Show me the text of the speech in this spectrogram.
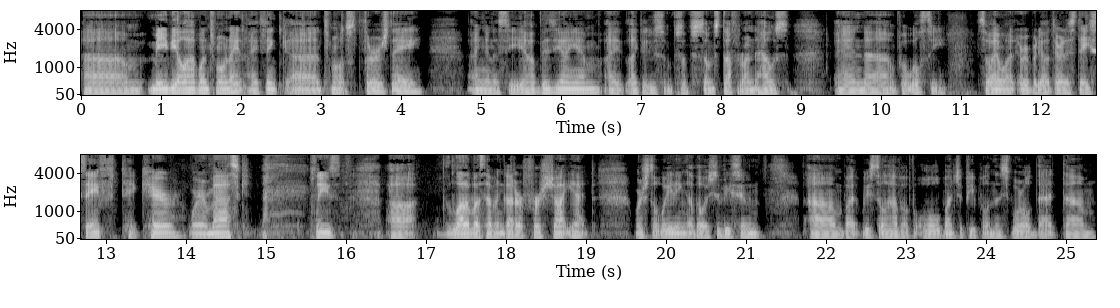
Um, maybe I'll have one tomorrow night. I think uh, tomorrow's Thursday. I'm going to see how busy I am. I like to do some, some, some stuff around the house, and uh, but we'll see. So I want everybody out there to stay safe, take care, wear a mask, please. Uh, a lot of us haven't got our first shot yet. We're still waiting, although it should be soon. Um, but we still have a whole bunch of people in this world that um,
